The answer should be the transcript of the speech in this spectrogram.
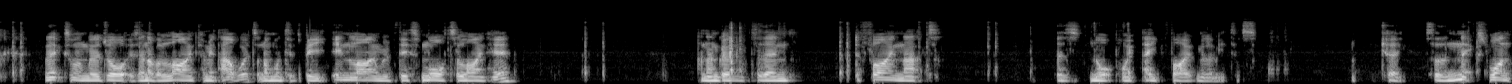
The next one I'm going to draw is another line coming outwards and I want it to be in line with this mortar line here. And I'm going to then define that as 0.85 millimeters. Okay, so the next one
